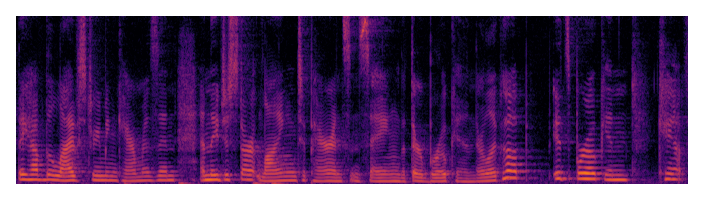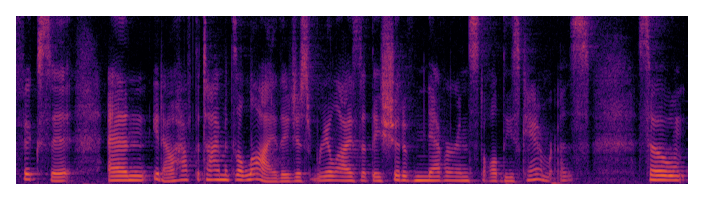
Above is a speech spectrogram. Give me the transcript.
they have the live streaming cameras in and they just start lying to parents and saying that they're broken. They're like, "Up, oh, it's broken, can't fix it." And, you know, half the time it's a lie. They just realize that they should have never installed these cameras. So,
